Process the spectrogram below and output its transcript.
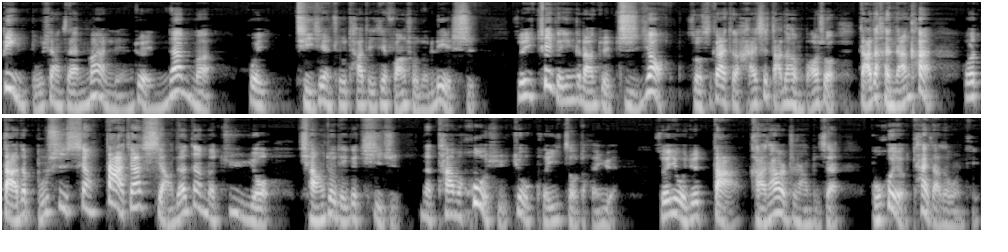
并不像在曼联队那么会体现出他的一些防守的劣势。所以这个英格兰队只要。索斯盖特还是打得很保守，打得很难看，或打的不是像大家想的那么具有强队的一个气质，那他们或许就可以走得很远。所以我觉得打卡塔尔这场比赛不会有太大的问题。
